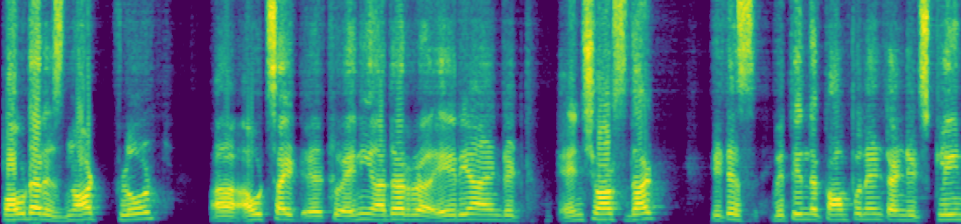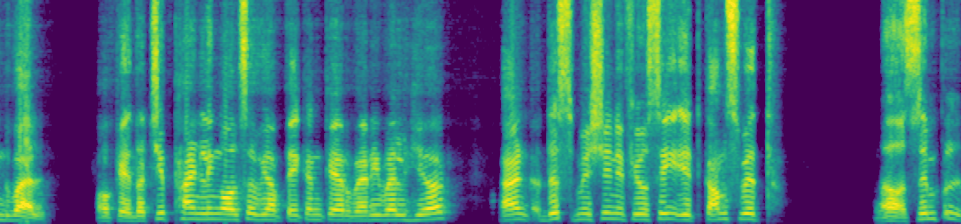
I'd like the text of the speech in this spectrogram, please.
powder is not flowed uh, outside uh, to any other uh, area and it ensures that it is within the component and it's cleaned well. Okay, the chip handling also we have taken care very well here. And this machine, if you see, it comes with a simple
